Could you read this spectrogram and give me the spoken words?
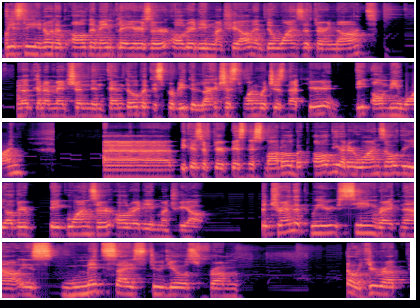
obviously you know that all the main players are already in Montreal, and the ones that are not, I'm not going to mention Nintendo, but it's probably the largest one which is not here, and the only one uh, because of their business model. But all the other ones, all the other big ones, are already in Montreal. The trend that we're seeing right now is mid-sized studios from you know, Europe,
